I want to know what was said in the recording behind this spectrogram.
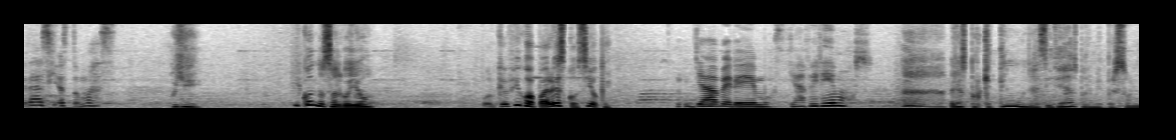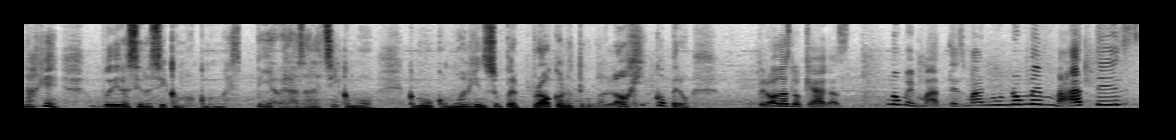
Gracias, Tomás. Oye, ¿y cuándo salgo yo? Porque fijo aparezco, ¿sí o qué? Ya veremos, ya veremos. Verás, porque tengo unas ideas para mi personaje. Pudiera ser así como, como una espía, verás, así como, como, como alguien súper pro con lo tecnológico, pero, pero hagas lo que hagas. No me mates, Manu, no me mates.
